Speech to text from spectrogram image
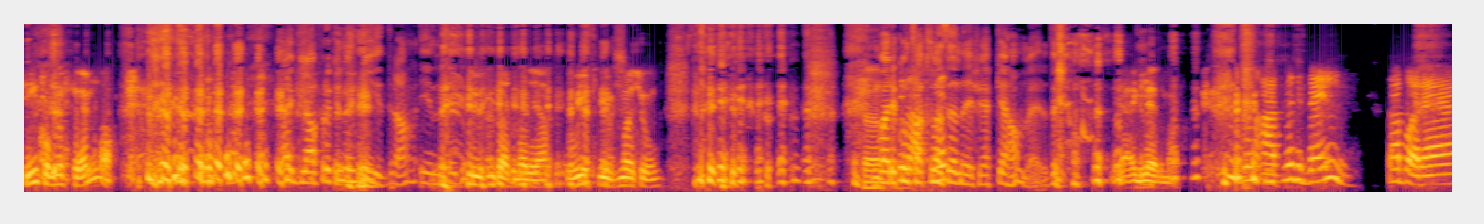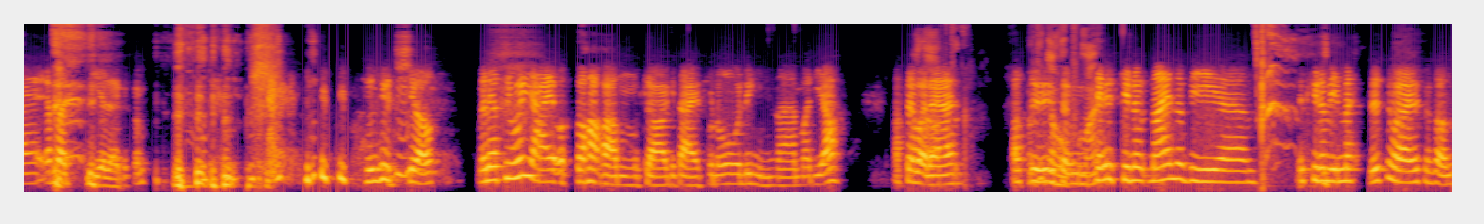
Ting kommer frem, da. Jeg er glad for å kunne bidra inn i Tusen takk, Maria. Viktig informasjon. Bare kontakt meg senere, for jeg ikke har mer. Jeg gleder meg. Hun er som et hvelv. Det er bare Jeg bare sier det, liksom. Hun husker alt. Men jeg tror jeg også har anklaget deg for noe lignende, Maria. At det bare At du liksom? Jeg husker når, nei, når vi, eh, husker når vi møttes, så var jeg liksom sånn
